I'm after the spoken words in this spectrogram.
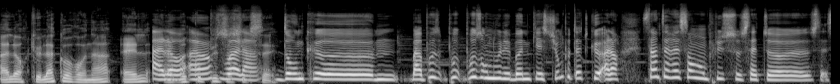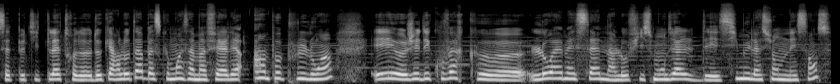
alors que la Corona, elle, alors, a beaucoup hein, plus voilà. de succès. Donc, euh, bah, pos- po- posons-nous les bonnes questions. Peut-être que, alors, c'est intéressant en plus cette euh, cette petite lettre de, de Carlotta parce que moi, ça m'a fait aller un peu plus loin et euh, j'ai découvert que l'OMSN, hein, l'Office mondial des simulations de naissance,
